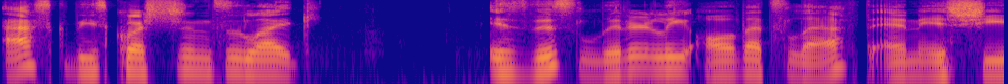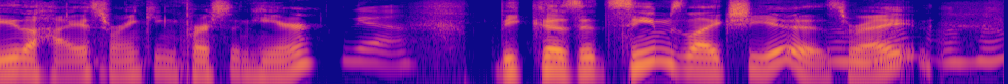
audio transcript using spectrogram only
ask these questions like is this literally all that's left and is she the highest ranking person here Yeah. because it seems like she is right hmm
